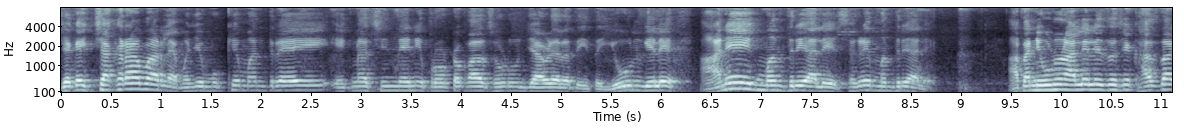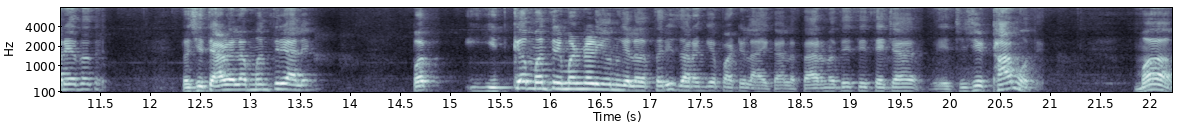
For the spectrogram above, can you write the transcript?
जे काही चक्रा मारल्या म्हणजे मुख्यमंत्री एकनाथ शिंदेनी प्रोटोकॉल सोडून ज्या वेळेला ते इथं येऊन गेले अनेक मंत्री आले सगळे मंत्री आले. आता निवडून आलेले जसे खासदार येतात तसे त्यावेळेला मंत्री आले. पण इतकं मंत्रिमंडळ येऊन गेलं तरी जारंगे पाटील ऐकायला तयार नव्हते. ते त्याच्या याच्याशी ठाम होते. मग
